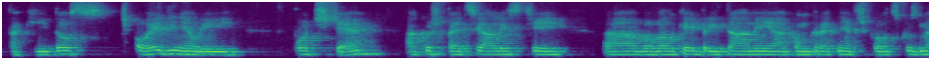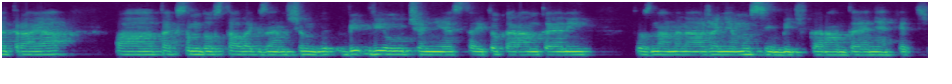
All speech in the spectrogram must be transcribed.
takí dosť ojedinelí v počte ako špecialisti vo Veľkej Británii a konkrétne v Škótsku sme traja, tak som dostal exemption, vy, vylúčenie z tejto karantény to znamená, že nemusím byť v karanténe, keď,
